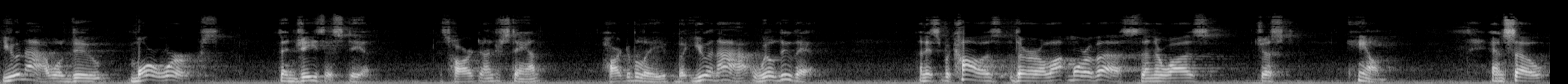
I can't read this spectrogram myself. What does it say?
You and I will do more works than Jesus did. It's hard to understand, hard to believe, but you and I will do that. And it's because there are a lot more of us than there was just Him. And so,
